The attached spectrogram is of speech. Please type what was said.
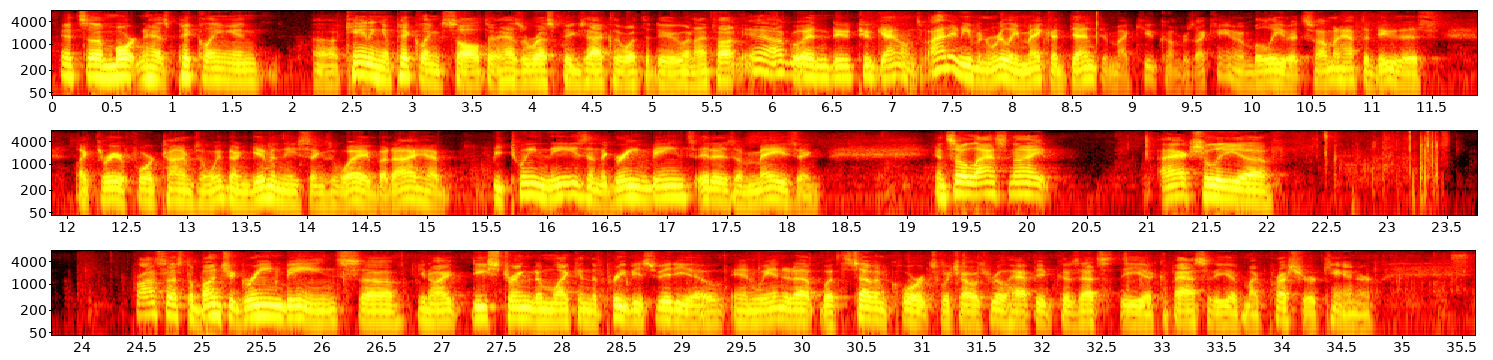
It's a uh, Morton has pickling and uh, canning and pickling salt. It has a recipe exactly what to do. And I thought, yeah, I'll go ahead and do two gallons. I didn't even really make a dent in my cucumbers. I can't even believe it. So I'm going to have to do this like three or four times. And we've been giving these things away. But I have, between these and the green beans, it is amazing. And so last night, I actually uh, processed a bunch of green beans. Uh, you know, I de-stringed them like in the previous video, and we ended up with seven quarts, which I was real happy because that's the uh, capacity of my pressure canner.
